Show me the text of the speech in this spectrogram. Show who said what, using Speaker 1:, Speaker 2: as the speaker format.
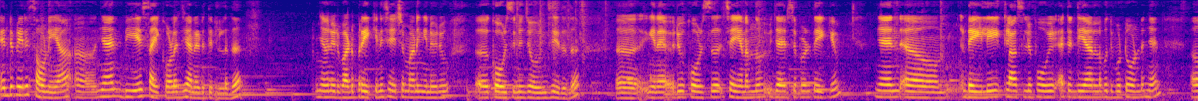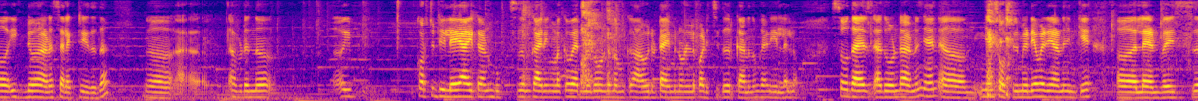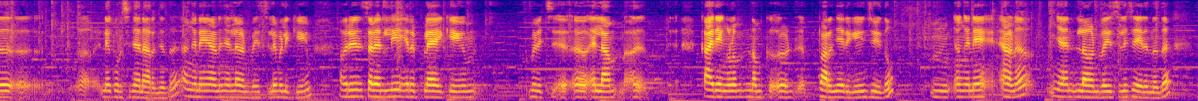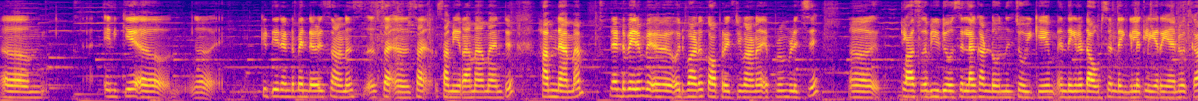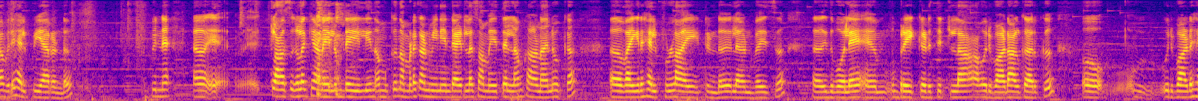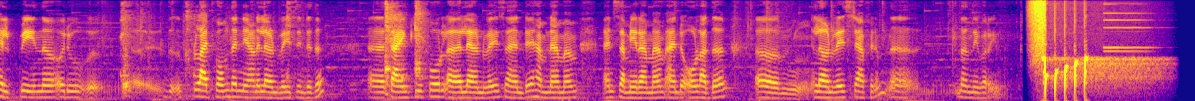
Speaker 1: എന്റെ പേര് സോണിയ. ഞാൻ ബി എ സൈക്കോളജിയാണ് എടുത്തിട്ടുള്ളത്. ഞാൻ ഒരുപാട് ബ്രേക്കിന് ശേഷമാണ് ഇങ്ങനെ ഒരു കോഴ്സിന് ജോയിൻ ചെയ്തത്. ഇങ്ങനെ ഒരു കോഴ്സ് ചെയ്യണം എന്ന് വിചാരിച്ചപ്പോഴത്തേക്കും ഞാൻ ഡെയിലി ക്ലാസ്സിൽ പോയി അറ്റൻഡ് ചെയ്യാനുള്ള ബുദ്ധിമുട്ട് കൊണ്ട് ഞാൻ ഇഗ്നോ ആണ് സെലക്ട് ചെയ്തത്. അവിടുന്ന് കുറച്ച് ഡിലേ ആയിട്ടാണ് ബുക്സും കാര്യങ്ങളൊക്കെ വരുന്നത് കൊണ്ട് നമുക്ക് ആ ഒരു ടൈമിനുള്ളിൽ പഠിച്ച് തീർക്കാനൊന്നും കഴിയില്ലല്ലോ. സോ ദാറ്റ് അതുകൊണ്ടാണ് ഞാൻ ഞാൻ സോഷ്യൽ മീഡിയ വഴിയാണ് എനിക്ക് ലേൺ വൈസ് നെ കുറിച്ച് ഞാൻ അറിഞ്ഞത്. അങ്ങനെയാണ് ഞാൻ ലേൺ വൈസിൽ വിളിക്കുകയും അവർ സഡൻലി റിപ്ലൈ അയക്കുകയും വിളിച്ച് എല്ലാം കാര്യങ്ങളും നമുക്ക് പറഞ്ഞു തരികയും ചെയ്തു. അങ്ങനെയാണ് ഞാൻ ലേൺ വൈസിൽ ചേരുന്നത്. എനിക്ക് കിട്ടിയ രണ്ട് മെന്റേഴ്സാണ് സമീറ മാം ആൻഡ് ഹംന മാം രണ്ടുപേരും ഒരുപാട് കോപ്പറേറ്റീവാണ് എപ്പോഴും വിളിച്ച് ക്ലാസ് വീഡിയോസ് എല്ലാം കണ്ടോ എന്ന് ചോദിക്കുകയും എന്തെങ്കിലും ഡൗട്ട്സ് ഉണ്ടെങ്കിൽ ക്ലിയർ ചെയ്യാനും ഒക്കെ അവർ ഹെൽപ്പ് ചെയ്യാറുണ്ട്. പിന്നെ ക്ലാസ്സുകളൊക്കെ ആണെങ്കിലും ഡെയിലി നമുക്ക് നമ്മുടെ കൺവീനിയന്റ് ആയിട്ടുള്ള സമയത്തെല്ലാം കാണാനും ഒക്കെ ഭയങ്കര ഹെൽപ്ഫുള്ളായിട്ടുണ്ട് ലേൺ വൈസ് ഇതുപോലെ ബ്രേക്ക് എടുത്തിട്ടുള്ള ഒരുപാട് ആൾക്കാർക്ക് ഒരുപാട് ഹെൽപ്പ് ചെയ്യുന്ന ഒരു പ്ലാറ്റ്ഫോം തന്നെയാണ് Learn വൈസിന്റെത് thank you for Learn Wise and Hamna ma'am and Sameera ma'am and all other Learn Wise സ്റ്റാഫിനും നന്ദി പറയുന്നു.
